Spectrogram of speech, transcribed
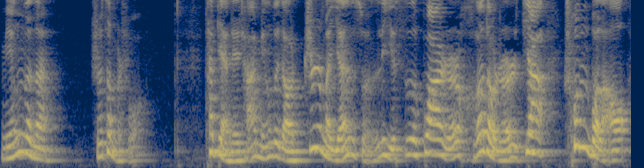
名字呢是这么说：他点这茶名字叫芝麻盐笋栗丝瓜仁核桃仁加春不老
